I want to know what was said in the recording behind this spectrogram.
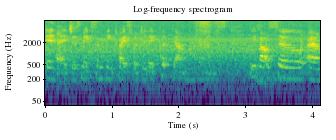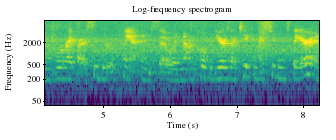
and it just makes them think twice, what do they put down the drums? We've also, um, we're right by our Subaru plant, and so in non-COVID years, I've taken my students there, and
